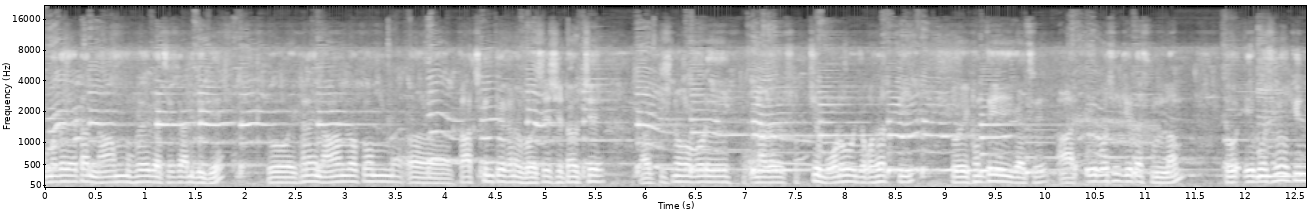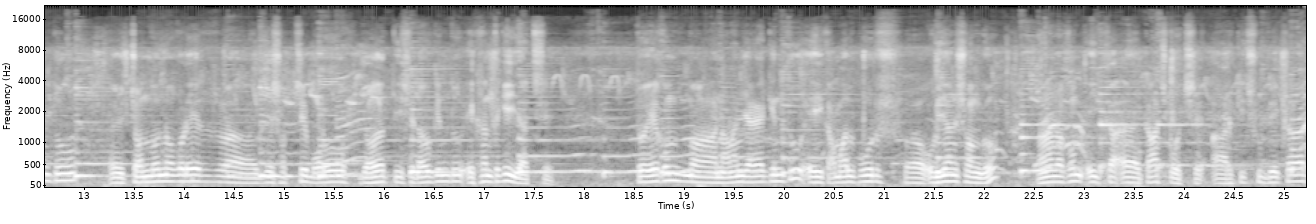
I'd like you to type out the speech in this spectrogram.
ওনাদের একটা নাম হয়ে গেছে চারিদিকে, তো এখানে নানান রকম কাজ কিন্তু এখানে হয়েছে। সেটা হচ্ছে কৃষ্ণনগরে ওনাদের সবচেয়ে বড় জগদ্ধাত্রী, তো এখান থেকেই গেছে। আর এবছর যেটা শুনলাম তো এবছরও কিন্তু চন্দননগরের যে সবচেয়ে বড় জগদ্ধাত্রী সেটাও কিন্তু এখান থেকেই যাচ্ছে। তো এরকম নানান জায়গায় কিন্তু এই কামালপুর অভিযান সংঘ নানা রকম এই কাজ করছে। আর কিছু বেকার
